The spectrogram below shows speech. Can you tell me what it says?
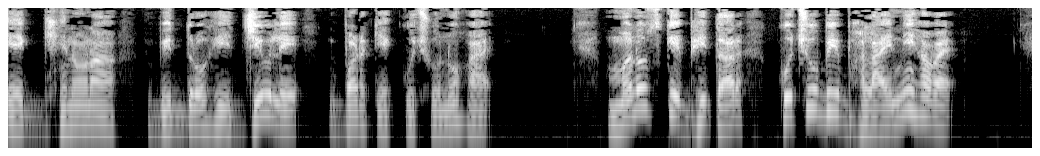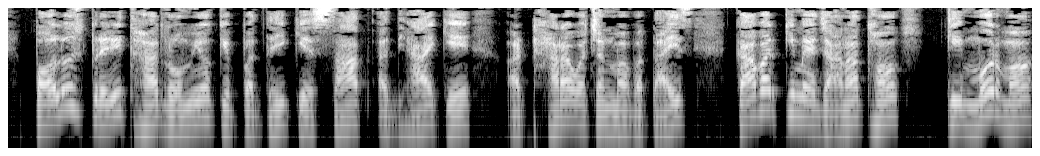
एक घिनौना विद्रोही जीव ले बढ़ के कुछ न है। मनुष्य के भीतर कुछ भी भलाई नहीं हवै। पौलुस प्रेरित हर रोमियो के पत्री के सात अध्याय के अठारह वचन में बताइस, काबर की मैं जानत हूँ कि मोर में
